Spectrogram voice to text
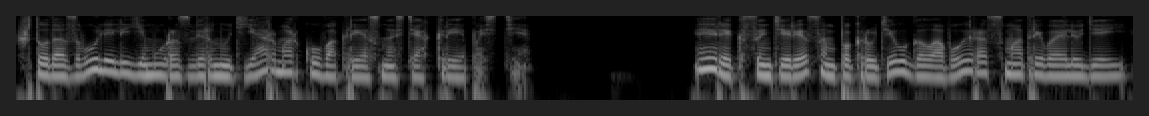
что дозволили ему развернуть ярмарку в окрестностях крепости. Эрик с интересом покрутил головой, рассматривая людей.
